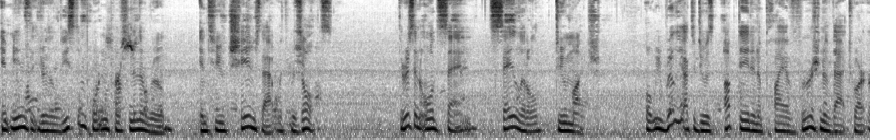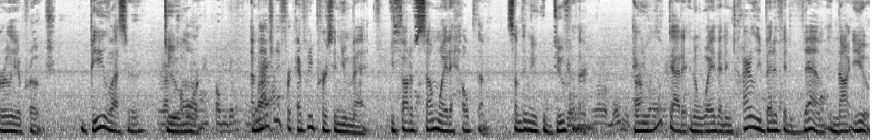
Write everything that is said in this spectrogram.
It means that you're the least important person in the room until you change that with results. There is an old saying say little, do much. What we really have to do is update and apply a version of that to our early approach. Be lesser, do more. Imagine if for every person you met, you thought of some way to help them something you could do for them, and you looked at it in a way that entirely benefited them and not you.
